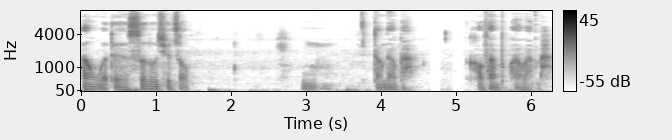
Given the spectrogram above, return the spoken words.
按我的思路去走。嗯，等等吧，好饭不怕晚吧。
